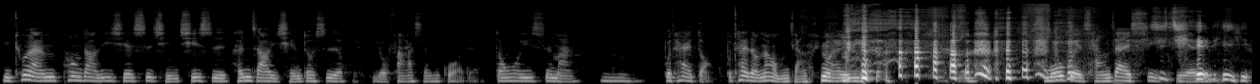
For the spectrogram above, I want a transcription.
你突然碰到的一些事情，其实很早以前都是有发生过的，懂我意思吗？嗯，不太懂，不太懂。那我们讲另外一个，魔鬼藏在细节里。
